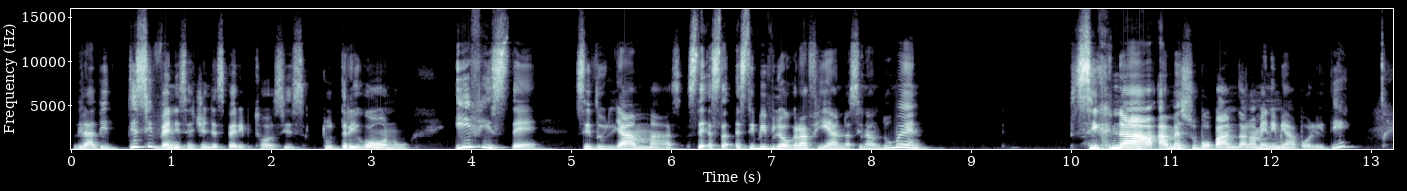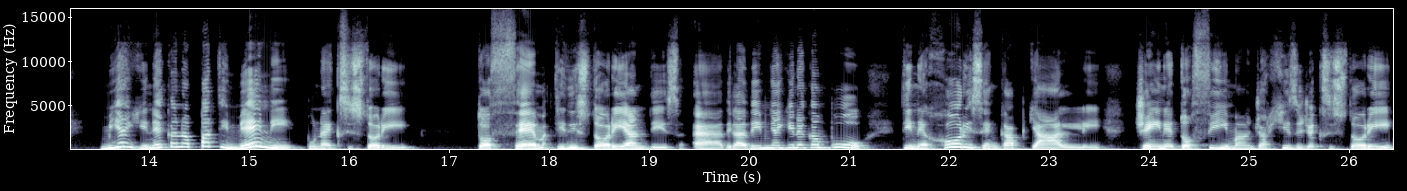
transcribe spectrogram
Δηλαδή, τι συμβαίνει σε εκείνες τις περιπτώσεις του τριγώνου. Ήθιστε στη δουλειά μας, στη, στα- στη βιβλιογραφία, να συναντούμε συχνά, αμέσως πω πάντα, να μένει μια απόλυτη, μια γυναίκα πατημένη που να εξιστορεί το θέμα, την ιστορία της. Ε, δηλαδή μια γυναίκα που την εχώρισε κάποια άλλη και είναι το θύμα και αρχίζει και εξιστορεί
